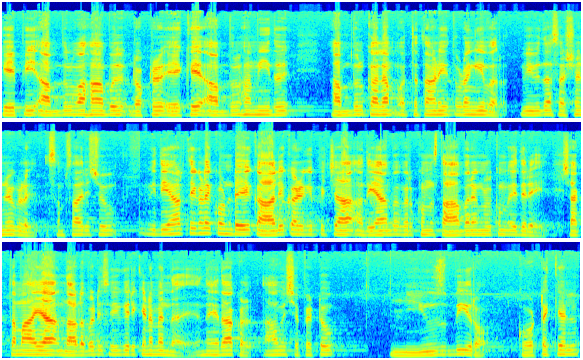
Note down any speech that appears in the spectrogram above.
K P Abdul Wahab doctor A K Abdul Hameed Abdul Kalam Ottathani തുടങ്ങിയവർ വിവിധ സെഷനുകളിൽ സംസാരിച്ചു. വിദ്യാർത്ഥികളെ കൊണ്ട് കാലു കഴുകിപ്പിച്ച അധ്യാപകർക്കും സ്ഥാപനങ്ങൾക്കും എതിരെ ശക്തമായ നടപടി സ്വീകരിക്കണമെന്ന് നേതാക്കൾ ആവശ്യപ്പെട്ടു. News bureau Kottakkal.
